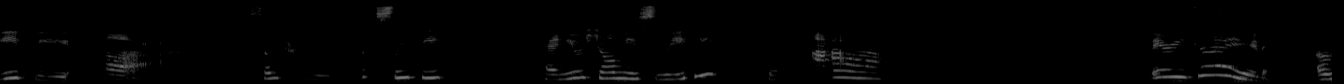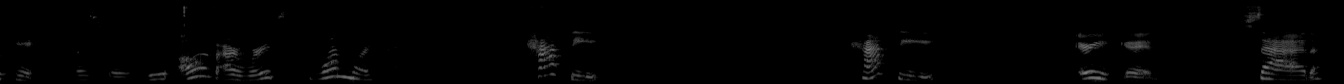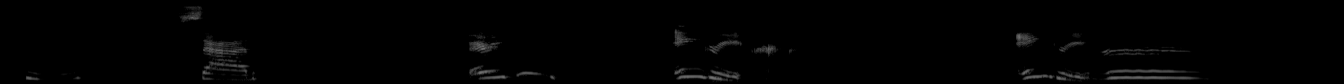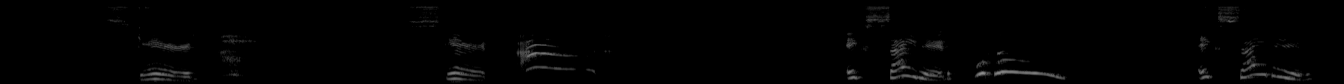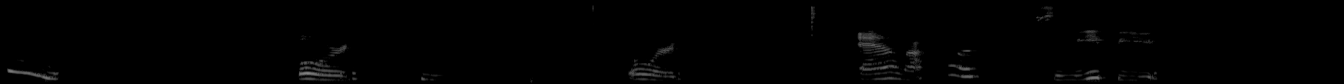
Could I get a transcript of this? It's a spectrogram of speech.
Sleepy. Ah. So tired. So sleepy. Can you show me sleepy? Ah. Very good. Okay, let's go through all of our words one more time. Happy. Happy. Very good. Sad. Hmm. Sad. Very good. Angry. Angry. Scared. Scared. Ah! Excited. Woohoo! Excited. Woo! Bored. Hmm. Bored. And last one. Sleepy.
